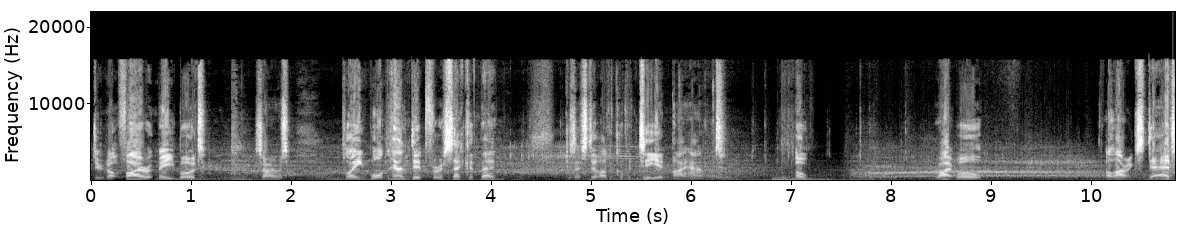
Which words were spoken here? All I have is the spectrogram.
Do not fire at me, bud. Sorry, I was playing one-handed for a second then, because I still had a cup of tea in my hand. Right, well... Alaric's dead.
